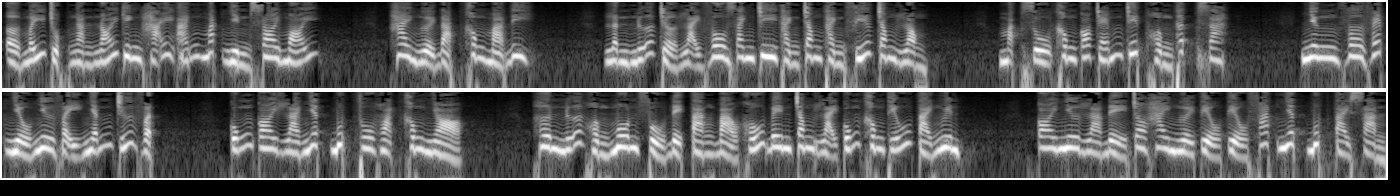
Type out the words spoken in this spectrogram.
ở mấy chục ngàn nói kinh hãi ánh mắt nhìn soi mói. hai người đạp không mà đi lần nữa trở lại vô danh chi thành trong thành phía trong lòng. mặc dù không có chém chết hồng thất ra. nhưng vơ vét nhiều như vậy nhẫn chứ vật. cũng coi là nhất bút thu hoạch không nhỏ hơn nữa hồng môn phủ để tàng bảo khố bên trong lại cũng không thiếu tài nguyên, coi như là để cho hai người tiểu tiểu phát nhất bút tài sản.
